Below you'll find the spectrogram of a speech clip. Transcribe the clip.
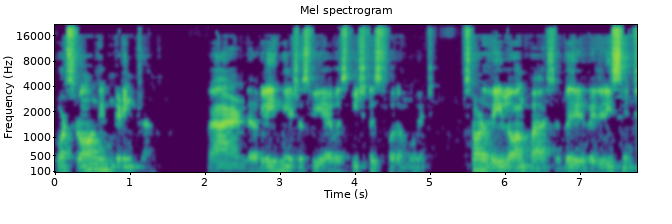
What's wrong in getting drunk? And uh, believe me, Yashasvi, I was speechless for a moment. It's not a very long past, very, very recent,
